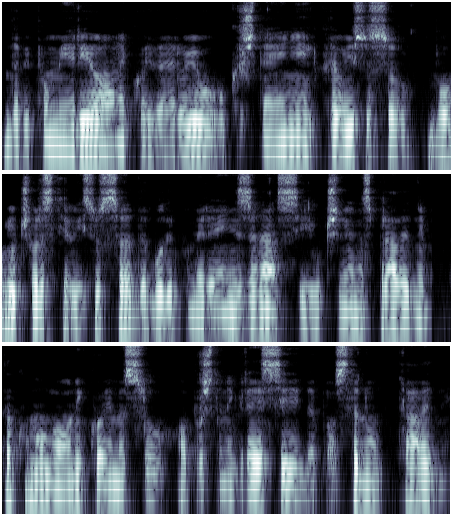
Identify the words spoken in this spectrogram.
da bi pomirio one koji veruju u krštenje i krv Isusovu. Bog je učvrstio Isusa da bude pomirenje za nas i učinio nas pravednim. Kako mogu oni kojima su oprošteni gresi da postanu pravedni?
